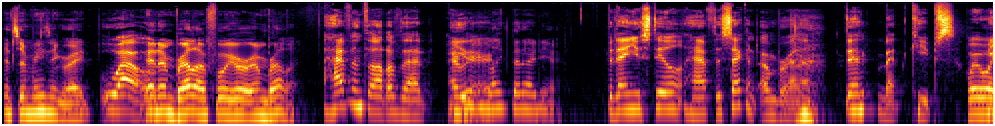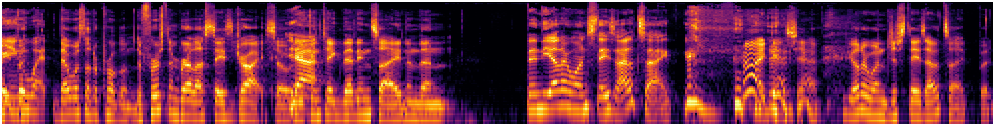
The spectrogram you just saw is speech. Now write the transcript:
It's amazing, right? Wow. An umbrella for your umbrella. I haven't thought of that I either. really like that idea. but then you still have the second umbrella. then that keeps Wait, wait, being but wet. that was not a problem. The first umbrella stays dry, so you can take that inside and then Then the other one stays outside. Ah, I guess, yeah. The other one just stays outside, but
